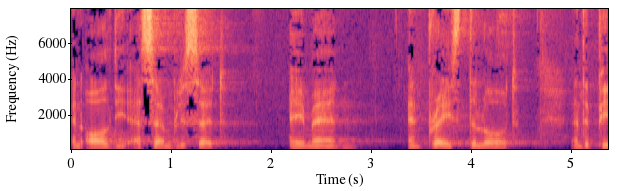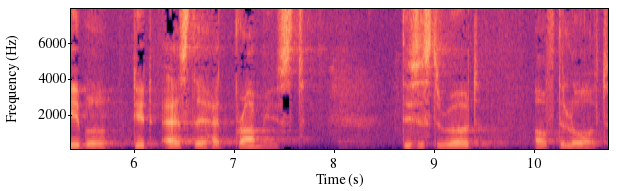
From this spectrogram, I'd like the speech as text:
and all the assembly said, Amen, and praised the Lord. And the people did as they had promised. This is the word of the Lord.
